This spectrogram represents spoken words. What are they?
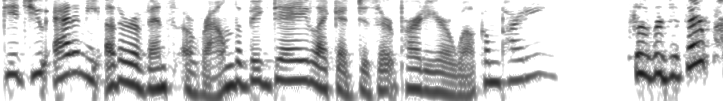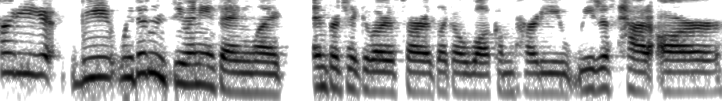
Did you add any other events around the big day, like a dessert party or a welcome party? So the dessert party, we we didn't do anything like in particular as far as like a welcome party. We just had our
